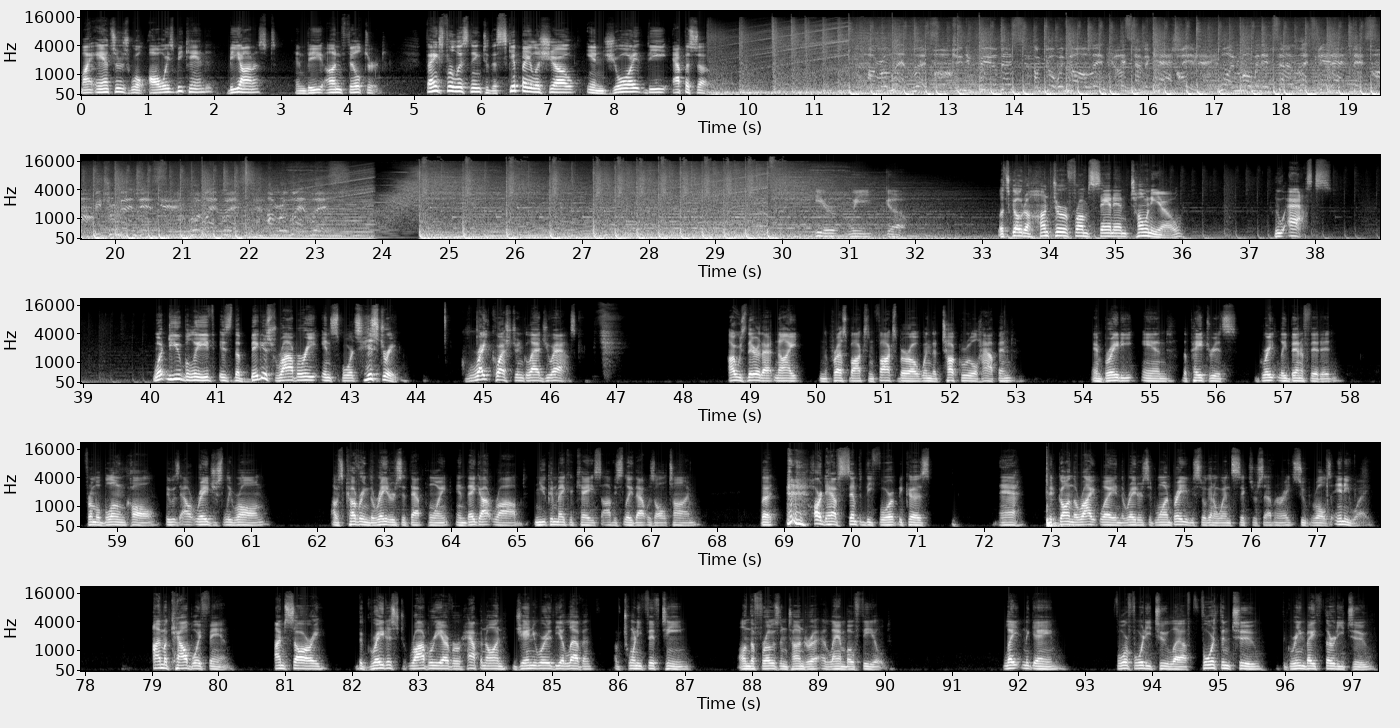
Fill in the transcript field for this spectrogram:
My answers will always be candid, be honest, and be unfiltered. Thanks for listening to the Skip Bayless Show. Enjoy the episode. Let's go to Hunter from San Antonio, who asks What do you believe is the biggest robbery in sports history? Great question. Glad you asked. I was there that night in the press box in Foxborough when the tuck rule happened, and Brady and the Patriots greatly benefited from a blown call. It was outrageously wrong. I was covering the Raiders at that point, and they got robbed. And you can make a case. Obviously, that was all time, but hard to have sympathy for it because, eh, if it had gone the right way and the Raiders had won, Brady was still going to win six or seven or eight Super Bowls anyway. I'm a Cowboy fan. I'm sorry. The greatest robbery ever happened on January the 11th of 2015 on the frozen tundra at Lambeau Field late in the game, 442 left, fourth and two, the Green Bay 32.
